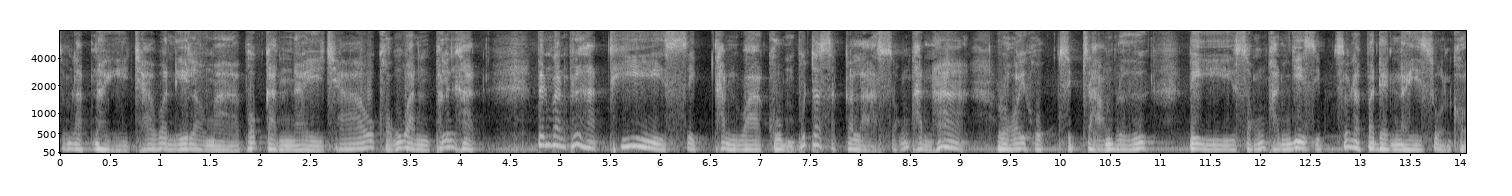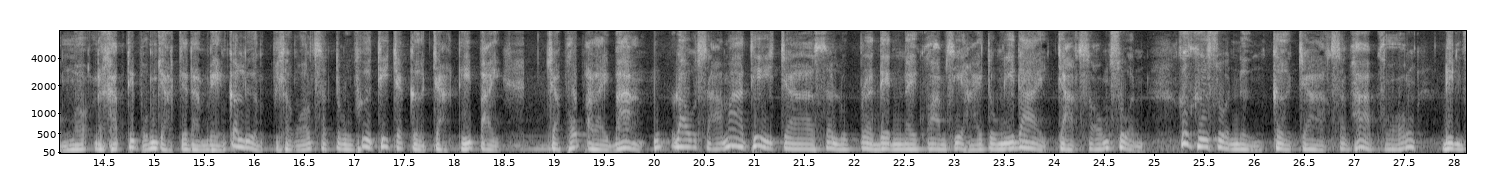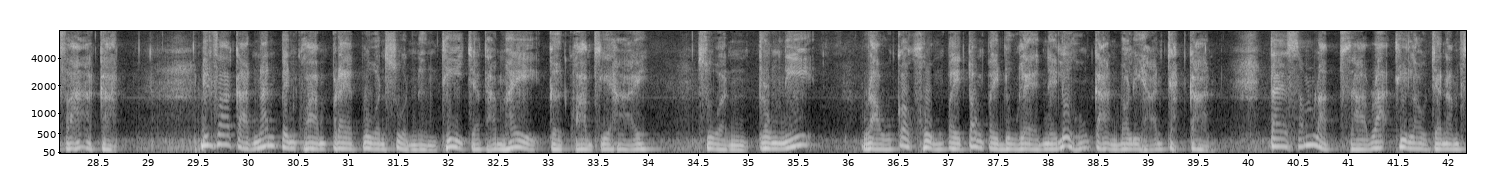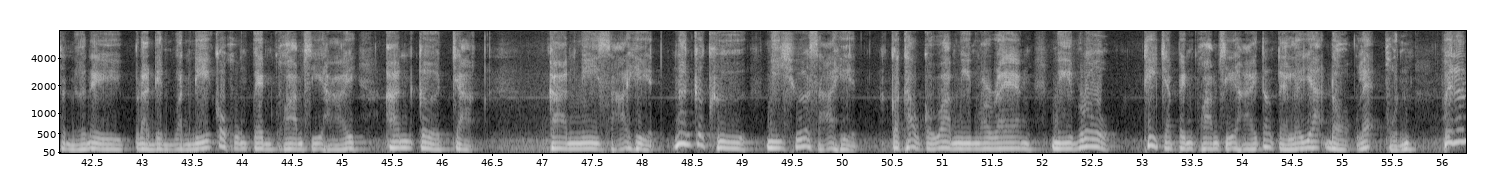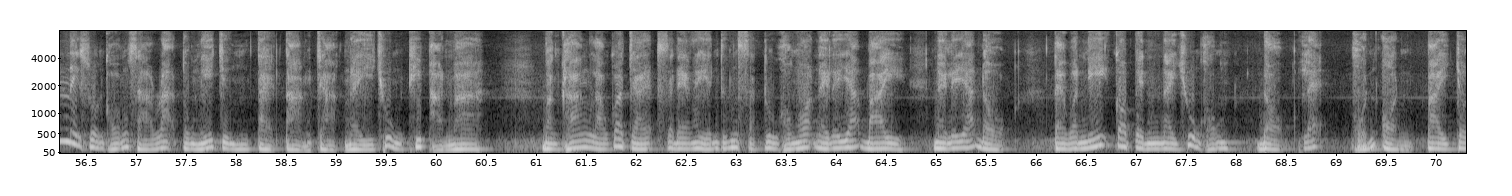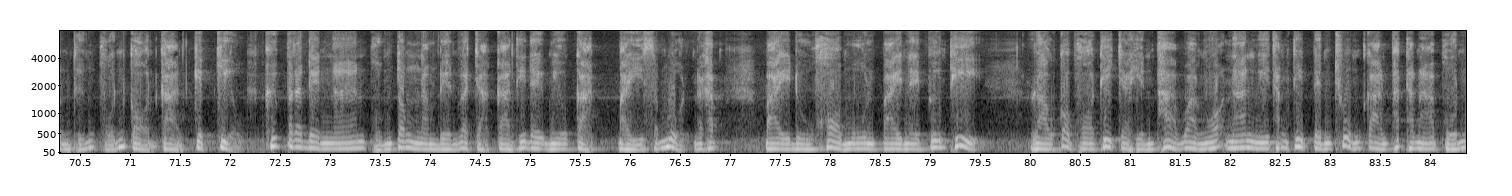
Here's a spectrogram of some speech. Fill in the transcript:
สำหรับในเช้าวันนี้เรามาพบกันในเช้าของวันพฤหัส เป็นวันพฤหัสที่ 10 ธันวาคม พุทธศักราช 2563 หรือปี 2020สำหรับประเด็นในส่วนของเงาะนะครับ ที่ผมอยากจะนำเรียนก็เรื่องของศัตรูพืชที่จะเกิดจากนี้ไป จะพบอะไรบ้าง เราสามารถที่จะสรุปประเด็นในความเสียหายตรงนี้ได้จากสองส่วน ก็คือส่วนหนึ่งเกิดจากสภาพของดินฟ้าอากาศ ดินฟ้าอากาศนั้นเป็นความแปรปรวนส่วนหนึ่งที่จะทำให้เกิดความเสียหาย ส่วนตรงนี้เราก็คงไปต้องไปดูแลในเรื่องของการบริหารจัดการ แต่สำหรับสาระที่เราจะนำเสนอในประเด็นวันนี้ก็คงเป็นความเสียหาย อันเกิดจากการมีสาเหตุ นั่นก็คือมีเชื้อสาเหตุ ก็เท่ากับว่ามีแมลงมีโรคที่จะเป็นความเสียหายตั้งแต่ระยะดอกและผล เพราะฉะนั้น ในส่วนของสาระตรงนี้จึงแตกต่างจากในช่วงที่ผ่านมา บางครั้งเราก็จะแสดงให้เห็นถึงศัตรูของเงาะในระยะใบ ในระยะดอก แต่วันนี้ก็เป็นในช่วงของดอกและผลอ่อนไปจนถึงผลก่อนการเก็บเกี่ยว คือประเด็นนั้นผมต้องนำเรียนว่าจากการที่ได้มีโอกาสไปสำรวจนะครับ ไปดูข้อมูลไปในพื้นที่ เราก็พอที่จะเห็นภาพว่าเงาะนั้นมีทั้งที่เป็นช่วงการพัฒนาผล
